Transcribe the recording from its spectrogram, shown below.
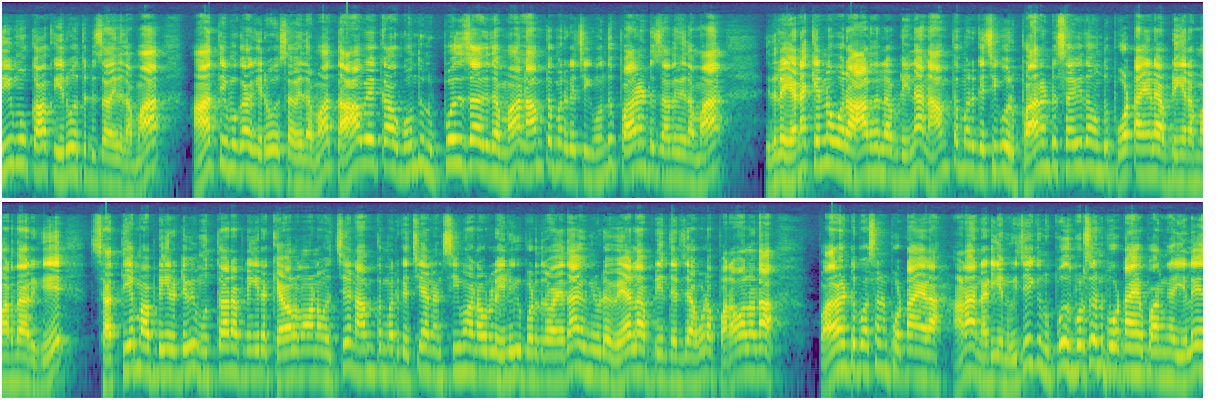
திமுகவுக்கு இருபத்தெட்டு சதவீதமாக அதிமுகவுக்கு இருபது சதவீதமாக தாவேக்காவுக்கு வந்து முப்பது சதவீதமா நாம் தமிழ் கட்சிக்கு வந்து பதினெட்டு சதவீதமாக இதில் எனக்கு என்ன ஒரு ஆறுதல் அப்படின்னா நாம் தமிழ் கட்சிக்கு ஒரு பன்னெண்டு சதவீதம் வந்து போட்டாங்களே அப்படிங்கிற மாதிரி தான் இருக்குது சத்தியம் அப்படிங்கிற டிவி முத்தார் அப்படிங்கிற கேவலமான வச்சு நாம் தமிழ் கட்சி அண்ணன் சீமான் அவர்களை இழிவுபடுத்துகிறவங்க தான் இவங்களோட வேலை அப்படின்னு தெரிஞ்சால் கூட பரவாயில்லடா. பதினெட்டு பர்சன்ட் போட்டாங்கடா. ஆனால் நடிகன் விஜய்க்கு முப்பது பர்சன்ட் போட்டாங்க பாருங்கள் இளைய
